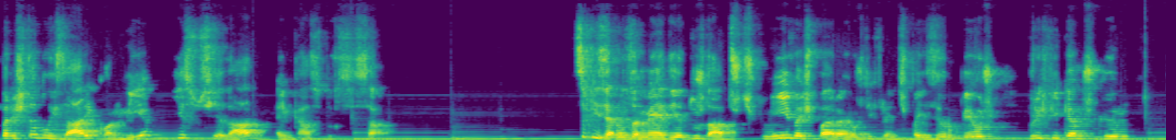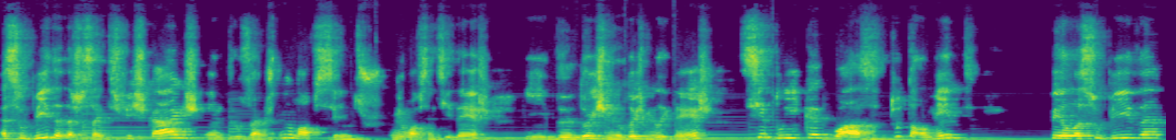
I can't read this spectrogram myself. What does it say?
para estabilizar a economia e a sociedade em caso de recessão. Se fizermos a média dos dados disponíveis para os diferentes países europeus, verificamos que a subida das receitas fiscais entre os anos de 1900, 1910 e de 2000, 2010 se aplica quase totalmente pela subida,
